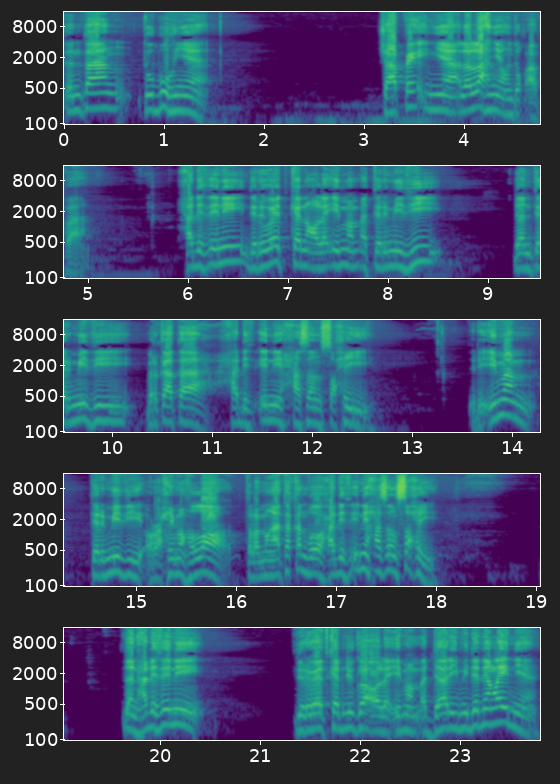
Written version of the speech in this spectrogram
Tentang tubuhnya capeknya, lelahnya untuk apa? Hadis ini diriwayatkan oleh Imam At-Tirmidzi dan Tirmidzi berkata hadis ini hasan sahih. Jadi Imam Tirmidzi rahimahullah telah mengatakan bahwa hadis ini hasan sahih. Dan hadis ini diriwayatkan juga oleh Imam Ad-Darimi dan yang lainnya.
